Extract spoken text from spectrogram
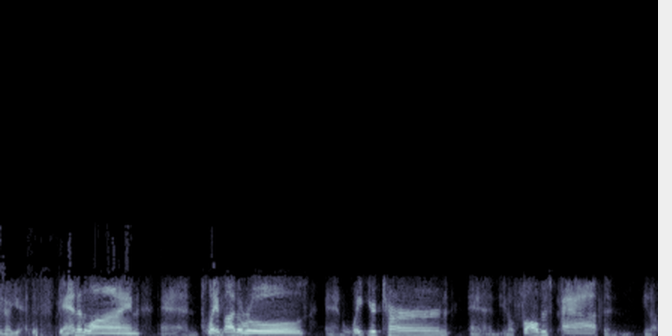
You know, you had to stand in line and play by the rules and wait your turn and, you know, follow this path and, you know,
